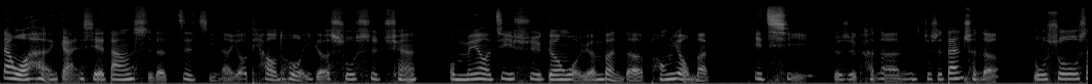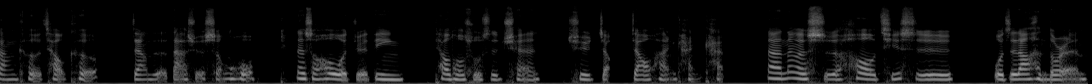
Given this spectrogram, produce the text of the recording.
但我很感谢当时的自己呢，有跳脱一个舒适圈，我没有继续跟我原本的朋友们。一起就是可能就是单纯的读书、上课、翘课这样子的大学生活。那时候我决定跳脱舒适圈去交交换看看。那那个时候其实我知道很多人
